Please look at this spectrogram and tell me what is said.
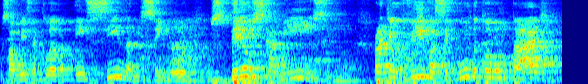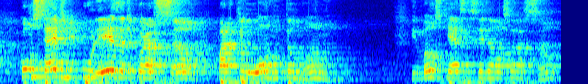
o salmista clama: Ensina-me, Senhor, os teus caminhos, Senhor, para que eu viva segundo a tua vontade. Concede-me pureza de coração, para que eu honre o teu nome. Irmãos, que essa seja a nossa oração.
